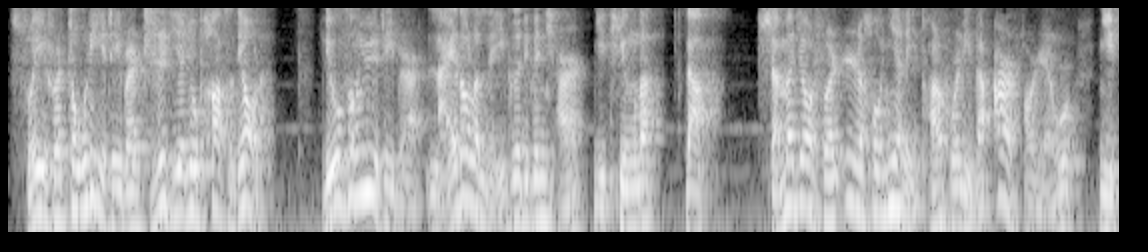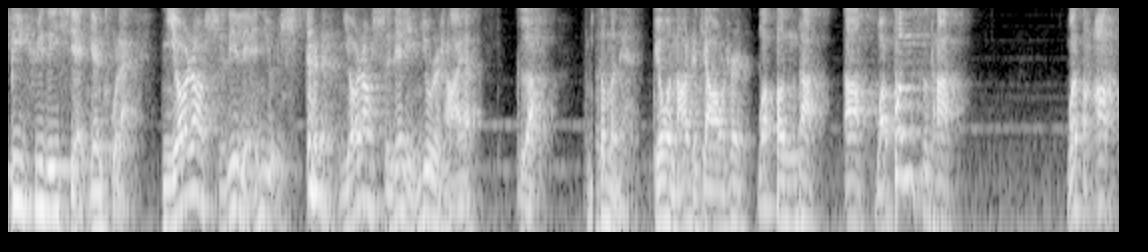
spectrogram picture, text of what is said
所以说周丽这边直接就 pass 掉了。刘凤玉这边来到了磊哥的跟前你听着，那什么叫说日后聂磊团伙里的二号人物，你必须得显现出来。你要让史殿林就，你要让史殿林就是啥呀？哥，你这么的，给我拿点家伙事我崩他。啊！我崩死他！我打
